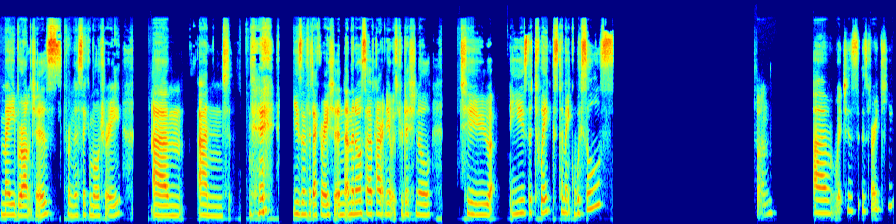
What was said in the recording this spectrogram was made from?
May branches from the sycamore tree, um, and use them for decoration. And then also, apparently, it was traditional to use the twigs to make whistles, Fun. um, which is is very cute.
